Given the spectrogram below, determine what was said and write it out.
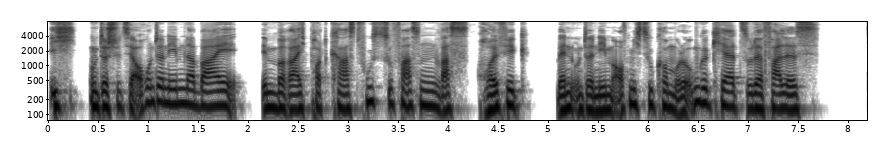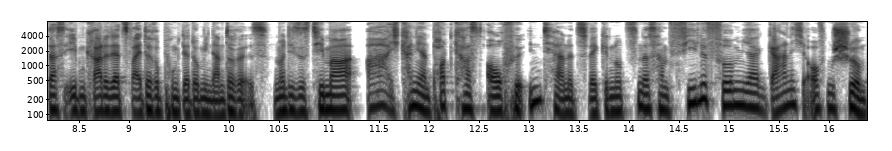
Ich unterstütze ja auch Unternehmen dabei, im Bereich Podcast Fuß zu fassen, was häufig, wenn Unternehmen auf mich zukommen oder umgekehrt so der Fall ist, dass eben gerade der zweitere Punkt der dominantere ist. Nur dieses Thema, ah, ich kann ja einen Podcast auch für interne Zwecke nutzen, das haben viele Firmen ja gar nicht auf dem Schirm.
